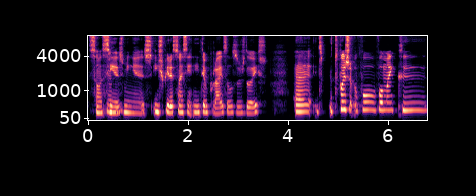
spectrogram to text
São assim uhum. as minhas inspirações intemporais, eles os dois. Uh, depois vou, vou meio que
